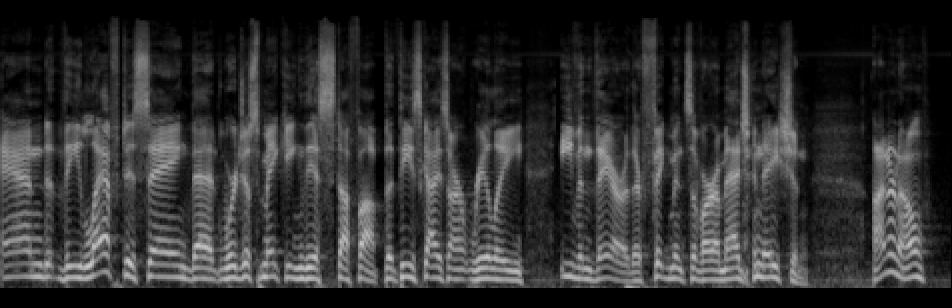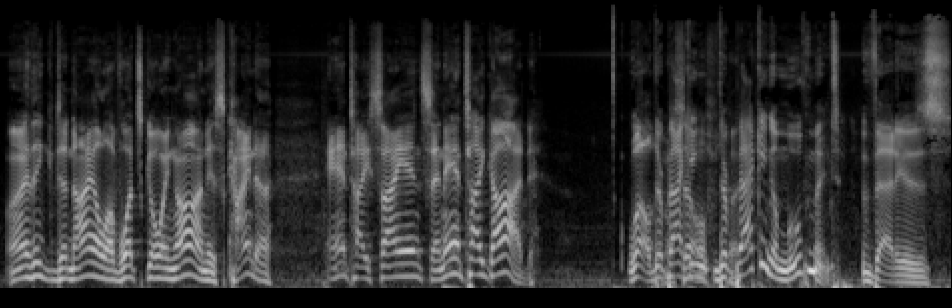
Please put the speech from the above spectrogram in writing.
And the left is saying that we're just making this stuff up, that these guys aren't really even there. They're figments of our imagination. I don't know. I think denial of what's going on is kind of anti science and anti God. Well, they're backing Myself, they're but- backing a movement that is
